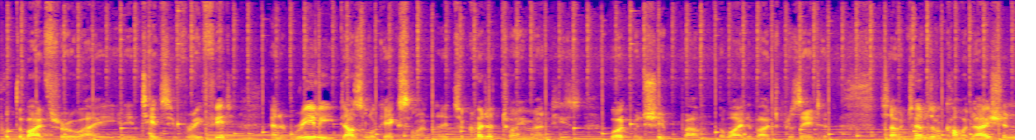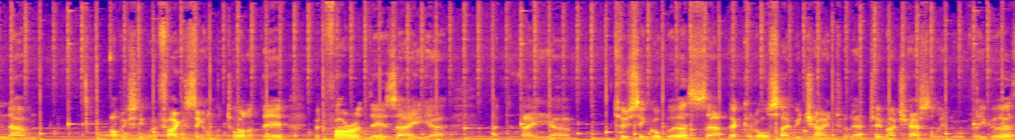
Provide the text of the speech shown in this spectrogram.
put the boat through a, an intensive refit and it really does look excellent. It's a credit to him and his workmanship, um, the way the boat's presented. So in terms of accommodation, um, obviously we're focusing on the toilet there, but forward there's a, uh, a, a uh, two single berths uh, that could also be changed without too much hassle into a V berth.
